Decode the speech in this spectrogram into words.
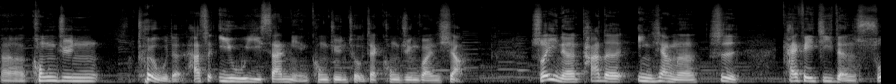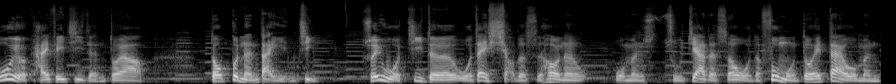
呃空军退伍的，他是一五一三年空军退伍，在空军官校。所以呢，他的印象呢是开飞机的人，所有开飞机的人都要都不能戴眼镜。所以我记得我在小的时候呢，我们暑假的时候，我的父母都会带我们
